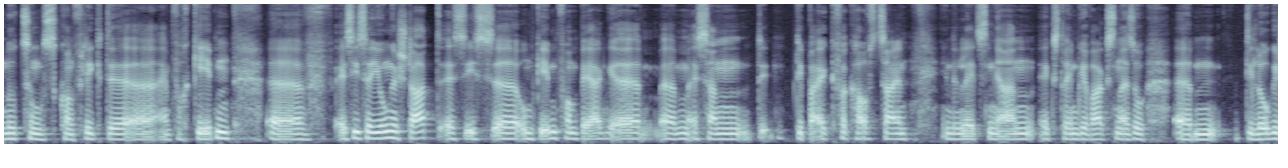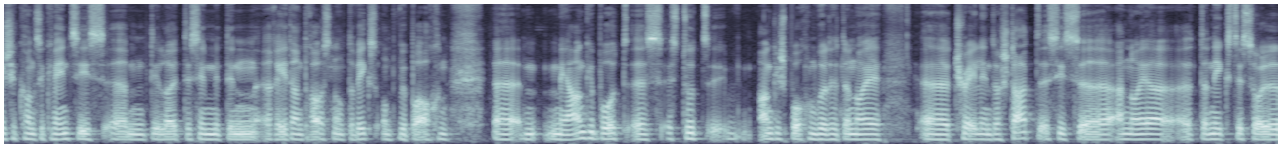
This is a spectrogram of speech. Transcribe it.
Nutzungskonflikte äh, einfach geben. Es ist eine junge Stadt, es ist umgeben vom Berg. Ähm, es sind die, Bike-Verkaufszahlen in den letzten Jahren extrem gewachsen. Also die logische Konsequenz ist, die Leute sind mit den Rädern draußen unterwegs und wir brauchen äh, mehr Angebot. Es, es tut, angesprochen wurde der neue äh, Trail in der Stadt. Es ist äh, ein neuer, der nächste soll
